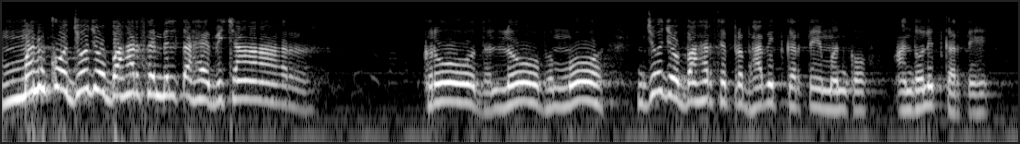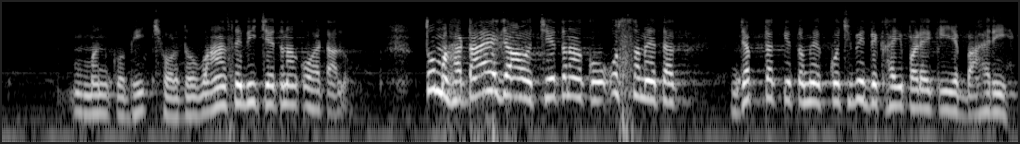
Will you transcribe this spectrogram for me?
मन को जो जो बाहर से मिलता है, विचार, क्रोध, लोभ, मोह जो जो बाहर से प्रभावित करते हैं, मन को आंदोलित करते हैं, मन को भी छोड़ दो, वहाँ से भी चेतना को हटा लो। तुम हटाए जाओ, चेतना को उस समय तक जब तक कि तुम्हें कुछ भी दिखाई पड़े कि ये बाहरी है,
